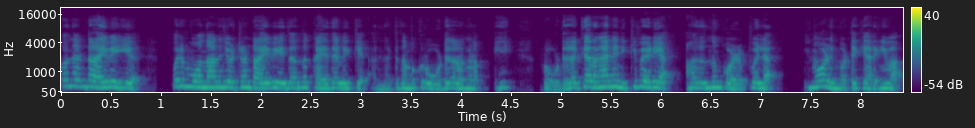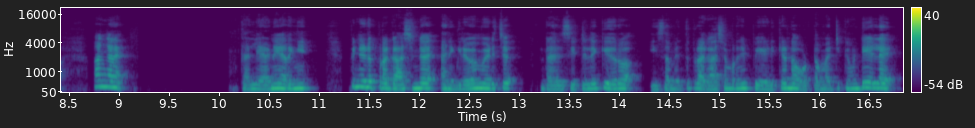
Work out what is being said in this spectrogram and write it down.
ഒന്ന് ഡ്രൈവ് ചെയ്യുക ഒരു മൂന്നാലഞ്ച് വട്ടം ഡ്രൈവ് ചെയ്തൊന്ന് കൈതളിക്കുക എന്നിട്ട് നമുക്ക് റോഡിൽ ഇറങ്ങണം. ഏ റോഡിലൊക്കെ ഇറങ്ങാൻ എനിക്ക് പേടിയാ. അതൊന്നും കുഴപ്പമില്ല. മോൾ ഇങ്ങോട്ടേക്ക് ഇറങ്ങി വാ. അങ്ങനെ കല്യാണി ഇറങ്ങി. പിന്നീട് പ്രകാശിന്റെ അനുഗ്രഹം മേടിച്ച് ഡ്രൈവിംഗ് സീറ്റിലേക്ക് കയറുക ഈ സമയത്ത് പ്രകാശം പറഞ്ഞ് പേടിക്കേണ്ട ഓട്ടോമാറ്റിക് വണ്ടിയല്ലേ?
